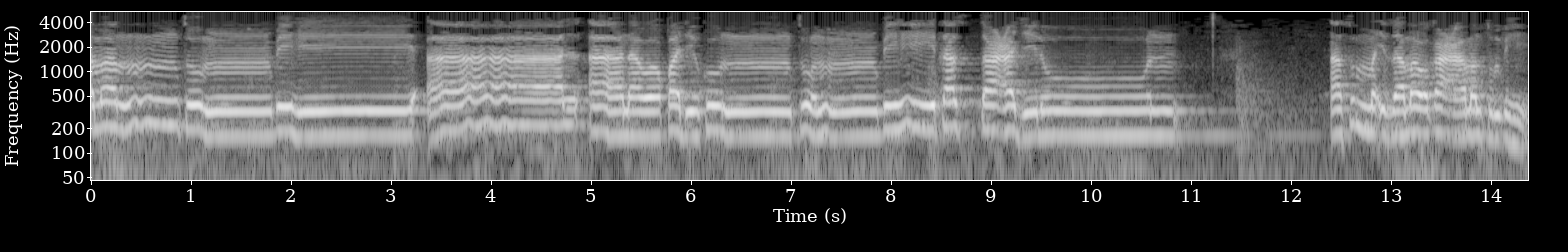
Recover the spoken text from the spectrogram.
آمنتم به الآن وقد كنتم به تستعجلون. ثم إذا ما وقع آمنتم به.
